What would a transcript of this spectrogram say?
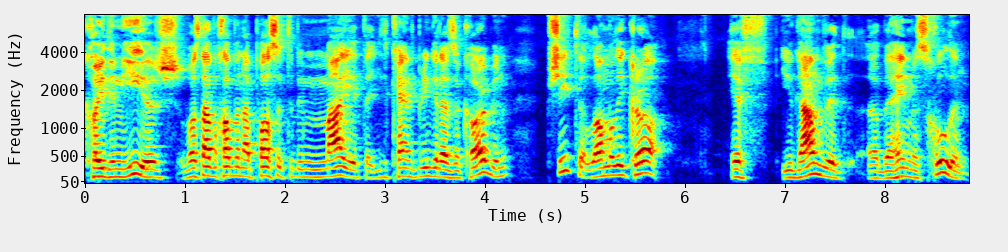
koidim years. Was that a pasuk to be mayit that you can't bring it as a carbon? Pshita lamali kra if you gamvid a uh, behemoth chulin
